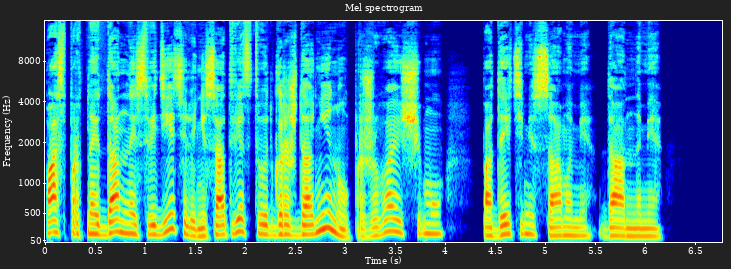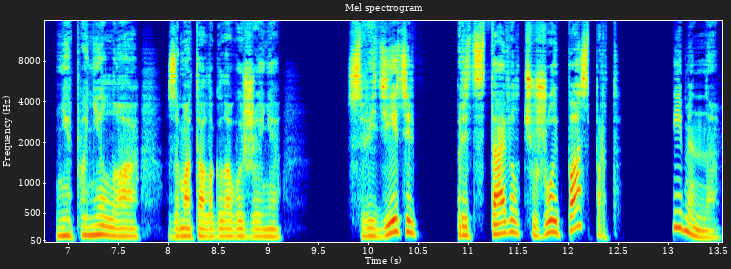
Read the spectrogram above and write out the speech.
Паспортные данные свидетеля не соответствуют гражданину, проживающему под этими самыми данными. «Не поняла», — замотала головой Женя. «Свидетель представил чужой паспорт?» «Именно.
